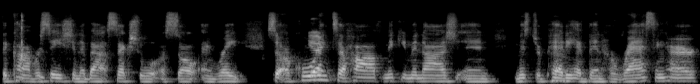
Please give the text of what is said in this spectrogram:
the conversation about sexual assault and rape. So, according yeah. to Hough, Nicki Minaj and Mr. Mm-hmm. Petty have been harassing her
